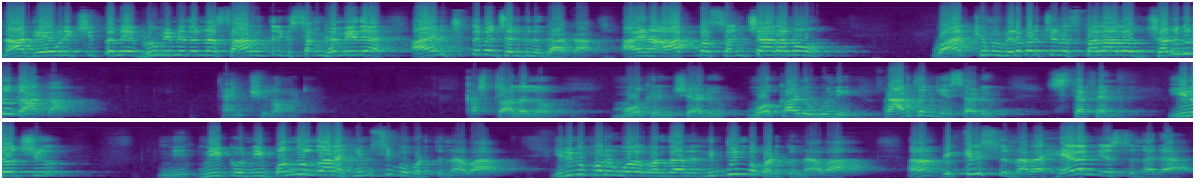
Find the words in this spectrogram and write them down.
నా దేవుని చిత్తమే భూమి మీద ఉన్న సార్వత్రిక సంఘం మీద ఆయన చిత్తమే జరుగును గాక. ఆయన ఆత్మ సంచారము వాక్యము వినబడుచున్న స్థలాల్లో జరుగును గాక. థ్యాంక్ యూ లాడ్ కష్టాలలో మోకరించాడు మోకాళ్ళు ఊని ప్రార్థన చేశాడు. స్టెఫెన్ ఈరోజు నీకు నీ బంధువుల ద్వారా హింసింపబడుతున్నావా? ఇరుగు పొరుగు వారి ద్వారా నిద్దింపబడుతున్నావా వెక్కిరిస్తున్నారా? హేళన చేస్తున్నారా?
